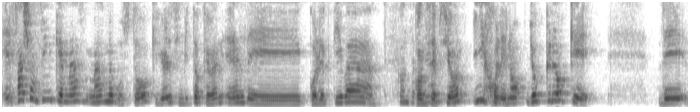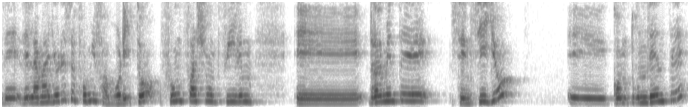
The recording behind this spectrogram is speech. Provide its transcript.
el fashion film que más, más me gustó, que yo les invito a que vean, era el de Colectiva Concepción. Híjole, no, yo creo que de, de, de, la mayor ese fue mi favorito. Fue un fashion film eh, realmente sencillo, eh, contundente.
